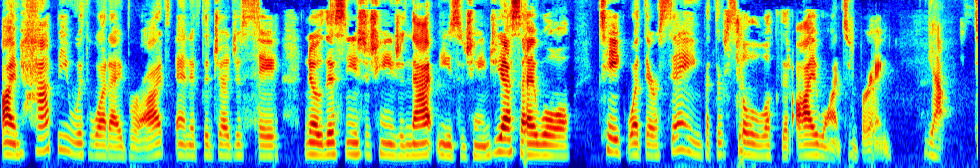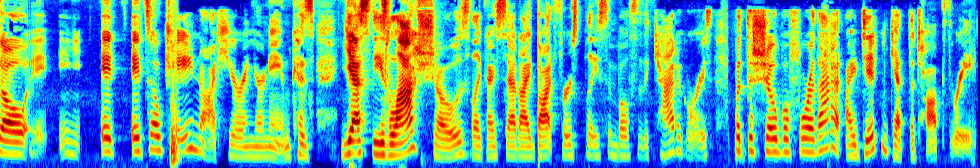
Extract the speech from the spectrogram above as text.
I'm happy with what I brought and if the judges say no this needs to change and that needs to change, yes, I will take what they're saying, but there's still a look that I want to bring. Yeah. So it, it it's okay not hearing your name because yes, these last shows, like I said, I got first place in both of the categories, but the show before that, I didn't get the top three,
